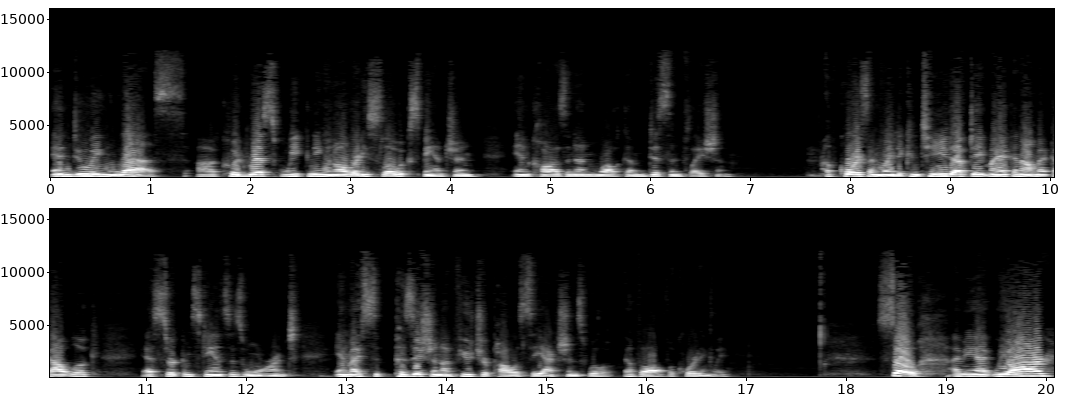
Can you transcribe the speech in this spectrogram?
and doing less uh, could risk weakening an already slow expansion and cause an unwelcome disinflation. Of course, I'm going to continue to update my economic outlook as circumstances warrant, and my position on future policy actions will evolve accordingly. So, I mean, I, we are,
